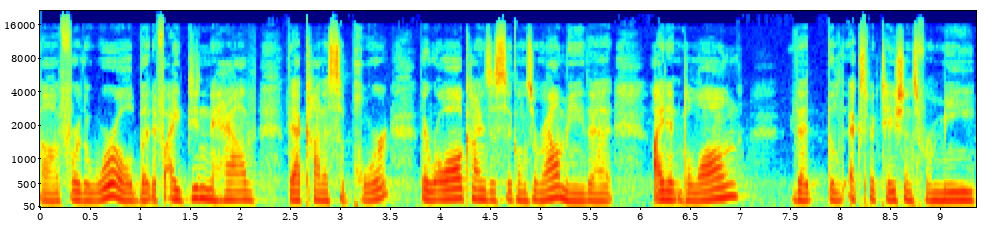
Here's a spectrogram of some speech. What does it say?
uh, for the world. But if I didn't have that kind of support, there were all kinds of signals around me that I didn't belong, that the expectations for me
